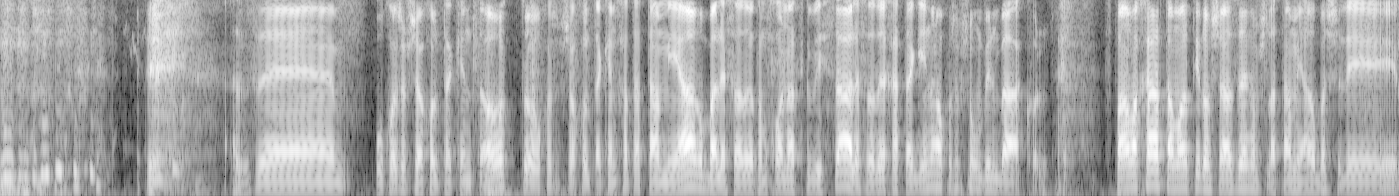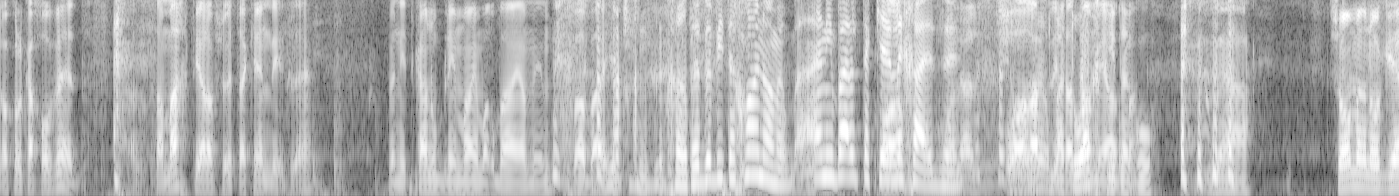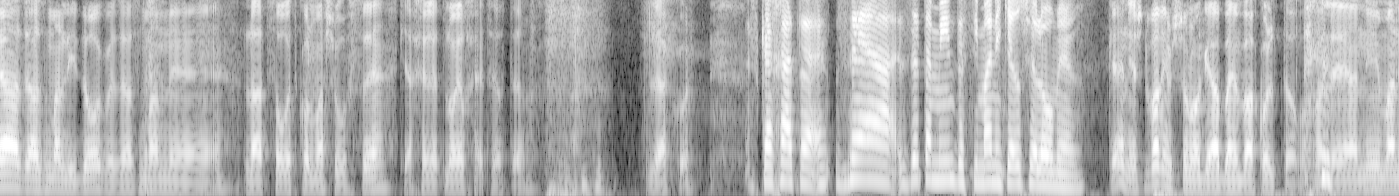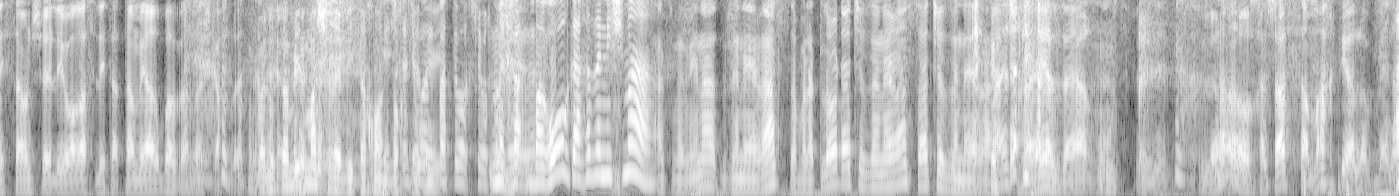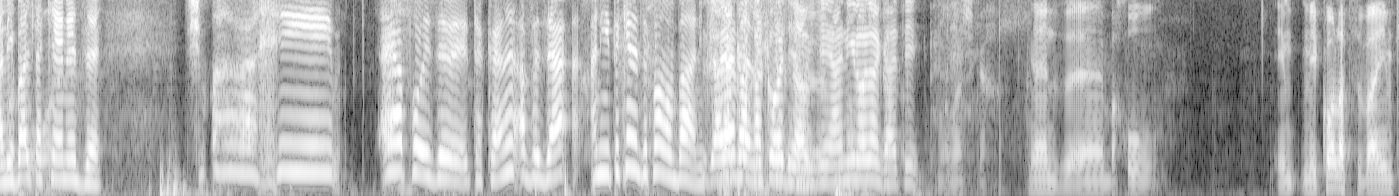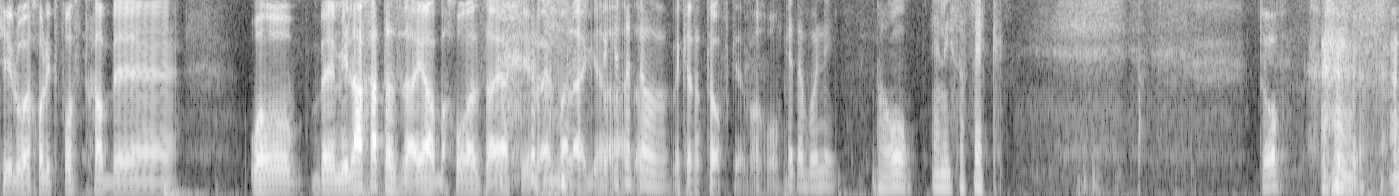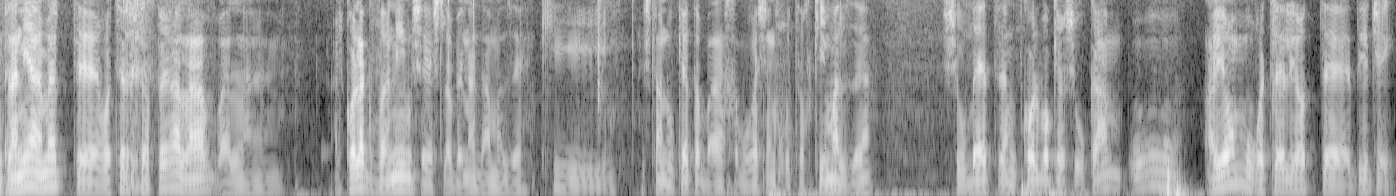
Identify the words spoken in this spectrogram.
אז uh, הוא חושב שהוא יכול לתקן את האוטו, הוא חושב שהוא יכול לתקן לך את התא מ-4, לסדר את המכונת כביסה, לסדר לך את הגינה, הוא חושב שהוא מבין בהכל. אז פעם אחת אמרתי לו שהזרם של התמי 4 שלי לא כל כך עובד. אז שמחתי עליו שהוא יתקן לי את זה, ונתקענו בלי מים ארבעה ימים בבית. חרטט בביטחון, הוא אומר, "בא, אני בא לתקן לך את זה. הוא הרס לי את בטוח התמי 4. תדאגו. זה ה... כשעומר נוגע, זה הזמן לדאוג, וזה הזמן אה, לעצור את כל מה שהוא עושה, כי אחרת לא יהיה לך את זה יותר. זה הכל. אז ככה אתה, זה תמיד הסימן עיקר של עומר. כן, יש דברים שהוא נוגע בהם והכל טוב, אבל אה, אני, מהניסיון שלי, הוא הרס לי את התמי 4 ואני לא אשכח לו את זה. אבל הוא תמיד משרה ביטחון יש תוך חשבון כדי. פתוח שהוא חוזר. ברור, ככה זה נשמע. את מבינה? זה נהרס, אבל את לא יודעת שזה נהרס עד שזה מה נהרס. יש לך, אייל, זה היה רוס וזה. לא, חשב, שמחתי עליו. אני בא. לתקן את זה. תשמע, אחי, היה פה איזה תקנה, אבל זה היה, אני אתקן את זה פעם הבאה, אני פשוט זה היה חייב ככה ללכת קודם, אני לא נגעתי. ממש ככה. כן, זה בחור עם, מכל הצבעים, כאילו, הוא יכול לתפוס אותך ב... הוא במילה אחת הזיה, בחור הזיה, כאילו, אין מה להגיע בקטע לדבר. טוב. בקטע טוב, כן, ברור. קטע בוני. ברור, אין לי ספק. טוב. אז אני האמת אה, רוצה לספר עליו, על, אה, על כל הגוונים שיש לבן אדם הזה. כי יש לנו קטע בחבורה שאנחנו צוחקים על זה, שהוא בעצם, כל בוקר שהוא קם, הוא, היום הוא רוצה להיות אה, די-ג'יי.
